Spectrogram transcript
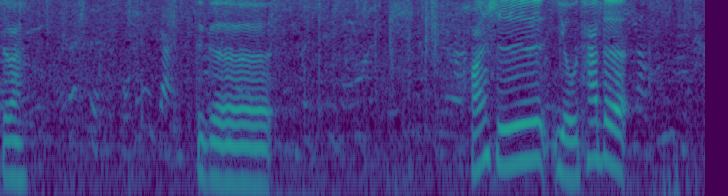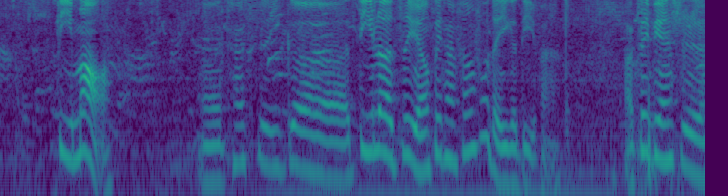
是吧？这个黄石有它的地貌，呃，它是一个地热资源非常丰富的一个地方，啊，这边是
